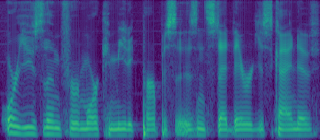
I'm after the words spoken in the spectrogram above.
or used them for more comedic purposes. Instead, they were just kind of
